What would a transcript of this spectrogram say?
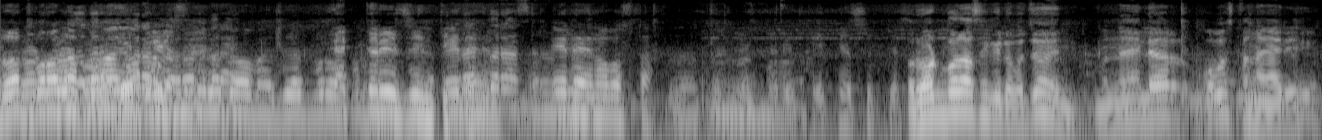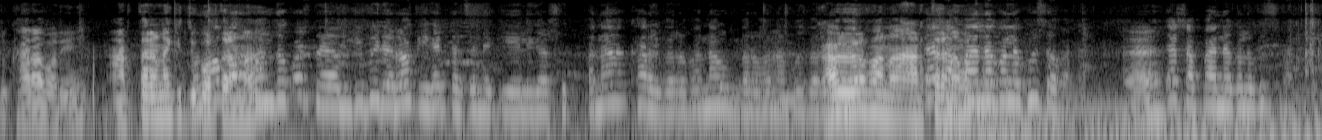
রড বড় না এটা অবস্থা। আছে কিটো বুঝছেন? মানে এলার অবস্থা নাই আরে একটু খারাপ আরে। আটতারা না কিছু করতারা না? খারাপ না উঠবার না বুঝবার খাবার বের ফানা আটতারা না করলে খুশ হবে না। হ্যাঁ? পায়না করলে খুশ হবে না।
